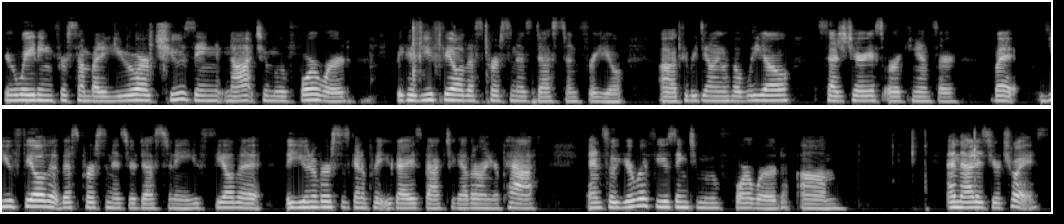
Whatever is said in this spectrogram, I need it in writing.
You're waiting for somebody. You are choosing not to move forward because you feel this person is destined for you. Uh, could be dealing with a Leo, Sagittarius, or a Cancer. But you feel that this person is your destiny. You feel that the universe is going to put you guys back together on your path. And so you're refusing to move forward. Um, and that is your choice.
